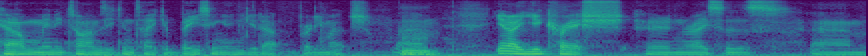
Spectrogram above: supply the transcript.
how many times you can take a beating and get up. Pretty much. Um, You know, you crash in races. Um,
